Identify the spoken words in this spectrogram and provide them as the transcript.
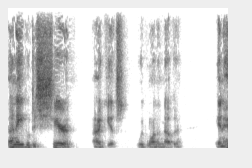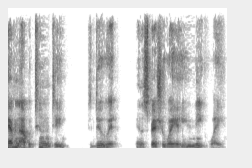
unable to share our gifts with one another and have an opportunity to do it in a special way, a unique way.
